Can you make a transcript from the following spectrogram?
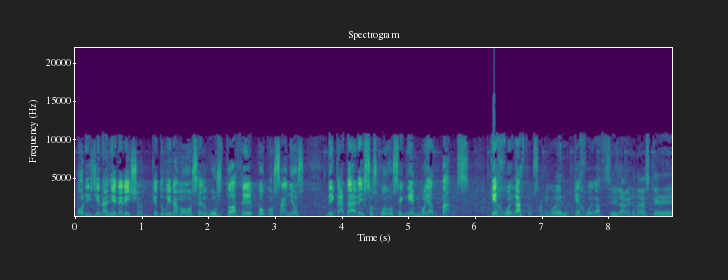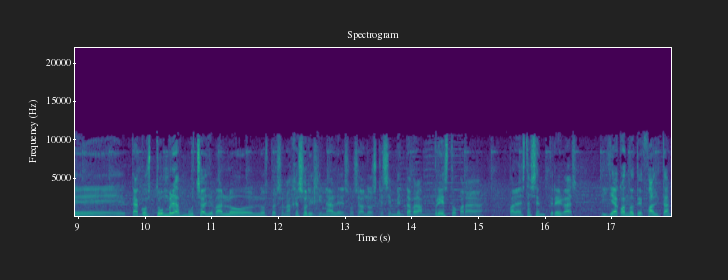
Original Generation, que tuviéramos el gusto hace pocos años de catar esos juegos en Game Boy Advance. Qué juegazos, amigo Edu, qué juegazos. Sí, la verdad es que te acostumbras mucho a llevar lo- los personajes originales, o sea, los que se inventa para presto para, para estas entregas, y ya cuando te faltan,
